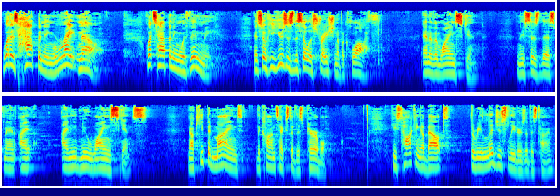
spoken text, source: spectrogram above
What is happening right now? What's happening within me? And so he uses this illustration of a cloth and of a wineskin. And he says this, man, I, I need new wineskins. Now keep in mind the context of this parable. He's talking about the religious leaders of his time,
